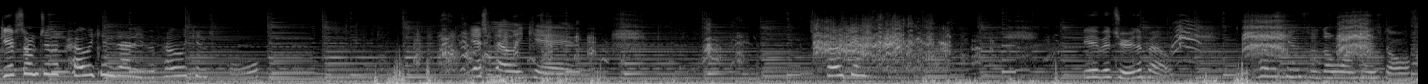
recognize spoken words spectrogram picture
Give some to the pelican, Daddy. The pelican's full. Yes, pelican. Pelican. To the. The pelican's the one the office.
